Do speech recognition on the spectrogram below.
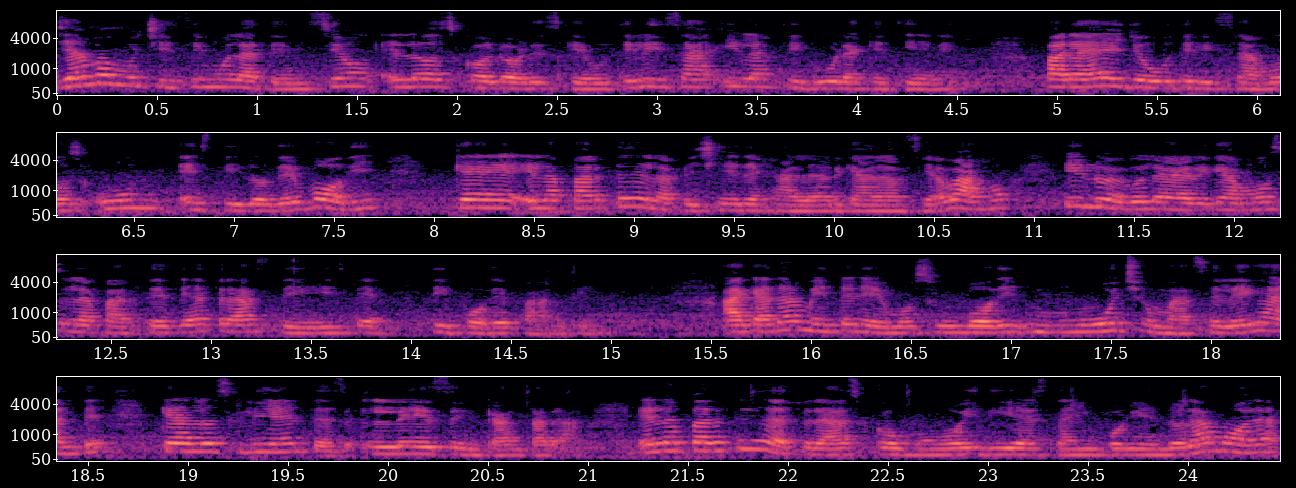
Llama muchísimo la atención los colores que utiliza y la figura que tiene. Para ello utilizamos un estilo de body que la parte de la pechera es alargada hacia abajo y luego le agregamos la parte de atrás de este tipo de panty. Acá también tenemos un body mucho más elegante que a los clientes les encantará. En la parte de atrás, como hoy día está imponiendo la moda,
